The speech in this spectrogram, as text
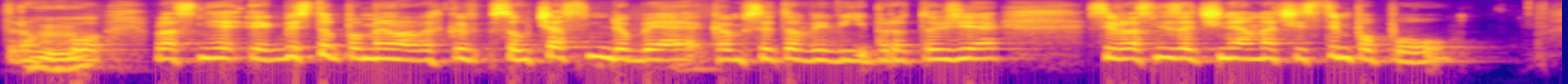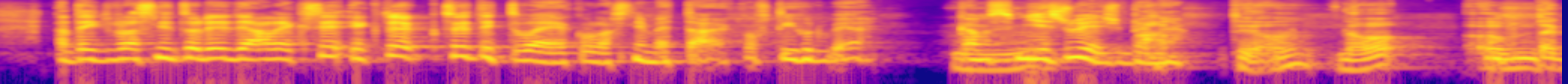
trochu hmm. vlastně, jak bys to pomenoval v současné době, kam se to vyvíjí, protože si vlastně začínal na čistém popu a teď vlastně to jde dál, jak, si, jak to, co je teď tvoje jako vlastně meta jako v té hudbě? Kam hmm. směřuješ, Bene? Ty jo, no, um, tak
